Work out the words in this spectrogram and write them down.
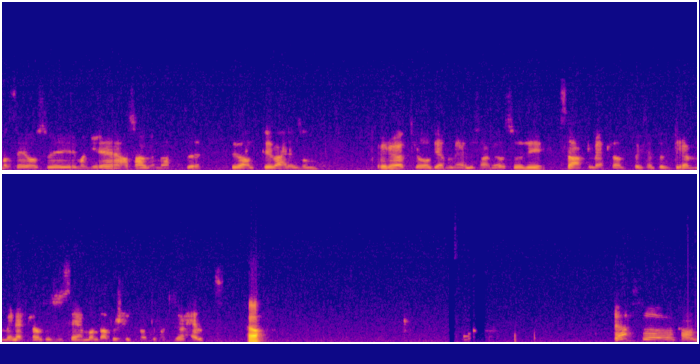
Man ser jo også i mange av sagaene at det vil alltid være en sånn rød tråd gjennom hele sagaen. Så de starter med et eller annet, f.eks. en drøm eller et eller annet, og så ser man da på slutten at det faktisk har hendt. Ja. Ja, så kan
